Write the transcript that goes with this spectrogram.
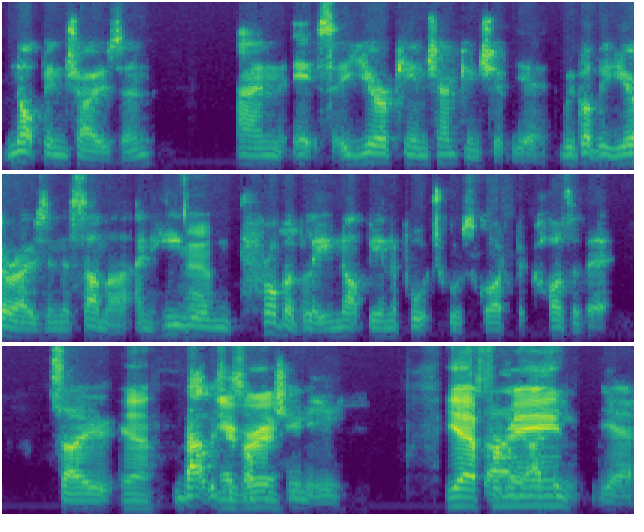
not been chosen. And it's a European Championship year. We've got the Euros in the summer, and he Yeah. will probably not be in the Portugal squad because of it. So Yeah. that was I his agree. opportunity. Yeah, So for me, think, yeah,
